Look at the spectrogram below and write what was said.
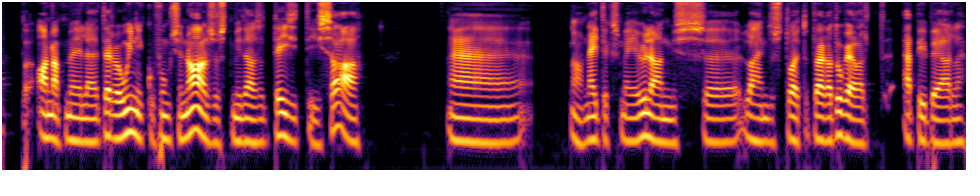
äpp annab meile terve hunniku funktsionaalsust, mida sa teisiti ei saa äh,, noh, näiteks meie üleandmislahendus toetub väga tugevalt äpi peale,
